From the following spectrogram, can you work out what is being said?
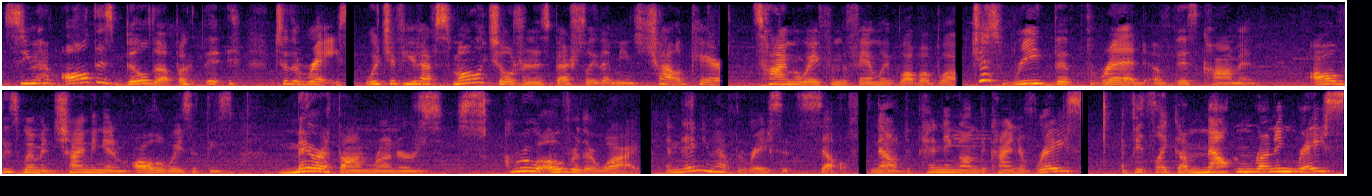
so you have all this buildup to the race, which if you have small children especially that means childcare, time away from the family, blah blah blah. Just read the thread of this comment. All these women chiming in all the ways that these marathon runners screw over their wives. And then you have the race itself. Now, depending on the kind of race, if it's like a mountain running race,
